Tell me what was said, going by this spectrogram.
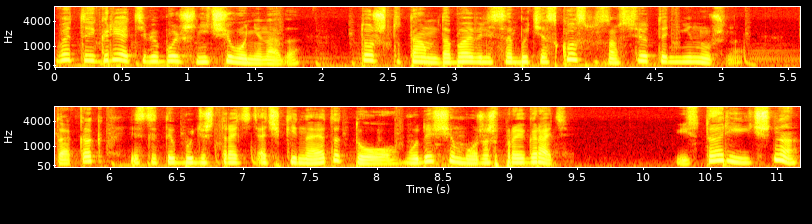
в этой игре от тебе больше ничего не надо. То, что там добавили события с космосом, все это не нужно. Так как, если ты будешь тратить очки на это, то в будущем можешь проиграть. Исторично.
